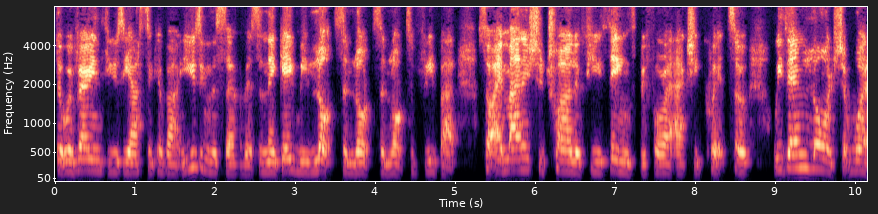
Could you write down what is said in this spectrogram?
that were very enthusiastic about using the service, and they gave me lots and lots and lots of feedback. So I managed to trial a few things before I actually quit. So we then launched one,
